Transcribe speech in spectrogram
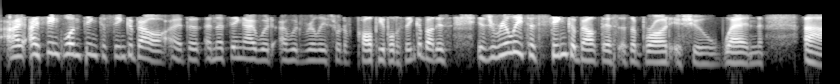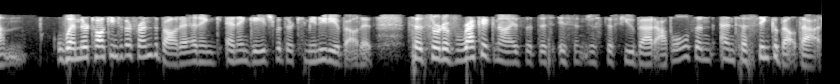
I, I think one thing to think about, uh, the, and the thing I would I would really sort of call people to think about is is really to think about this as a broad issue when um, when they're talking to their friends about it and, and engaged with their community about it, to sort of recognize that this isn't just a few bad apples and, and to think about that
